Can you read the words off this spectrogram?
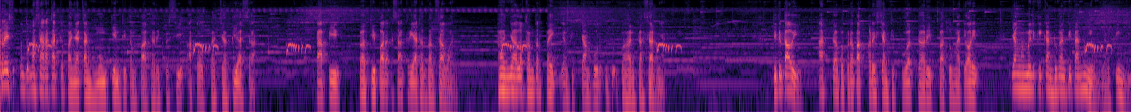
Keris untuk masyarakat kebanyakan mungkin ditempa dari besi atau baja biasa. Tapi bagi para kesatria dan bangsawan, hanya logam terbaik yang dicampur untuk bahan dasarnya. Diketahui ada beberapa keris yang dibuat dari batu meteorit yang memiliki kandungan titanium yang tinggi.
